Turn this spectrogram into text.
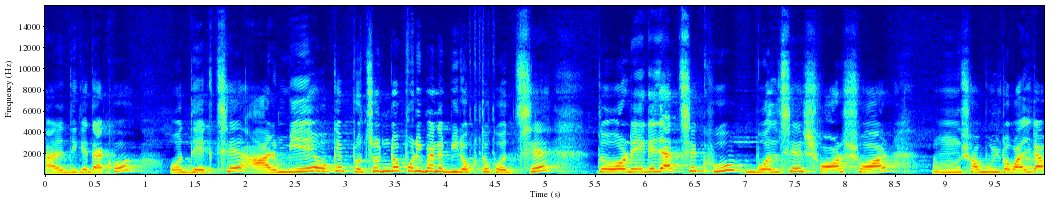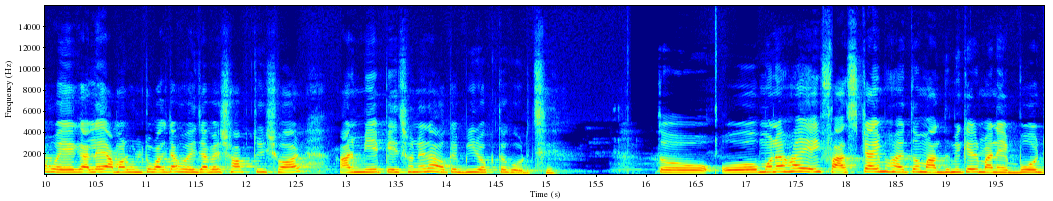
আর এদিকে দেখো, ও দেখছে, আর মেয়ে ওকে প্রচণ্ড পরিমাণে বিরক্ত করছে। তো ও রেগে যাচ্ছে খুব, বলছে, সর সর সব উল্টোপাল্টা হয়ে গেলে, আমার উল্টোপাল্টা হয়ে যাবে সব, তুই সর। আর মেয়ে পেছনে না, ওকে বিরক্ত করছে। তো ও মনে হয় এই ফার্স্ট টাইম হয়তো মাধ্যমিকের মানে বোর্ড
